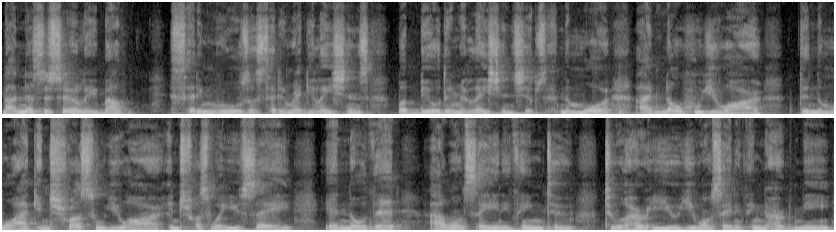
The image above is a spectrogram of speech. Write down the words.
not necessarily about setting rules or setting regulations, but building relationships. And the more I know who you are, then the more I can trust who you are and trust what you say and know that I won't say anything to to hurt you. You won't say anything to hurt me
